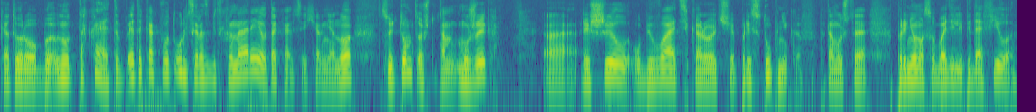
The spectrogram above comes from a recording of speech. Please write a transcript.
которого, ну, такая, это, это как вот улица разбитых фонарей, вот такая вся херня, но суть в том, то, что там мужик э, решил убивать, короче, преступников, потому что при нем освободили педофила,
